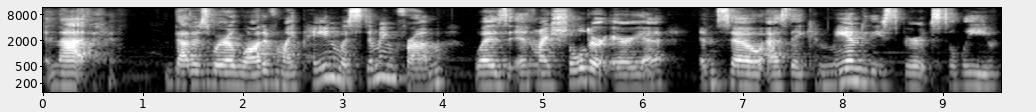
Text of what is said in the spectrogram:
and that that is where a lot of my pain was stemming from was in my shoulder area. And so as they command these spirits to leave,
